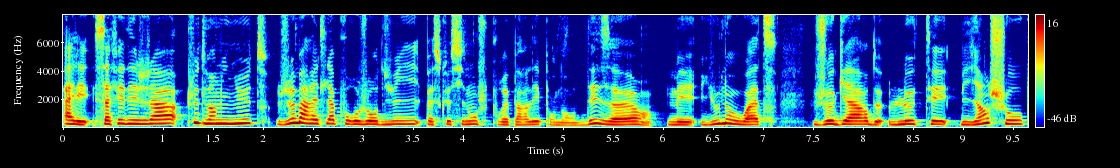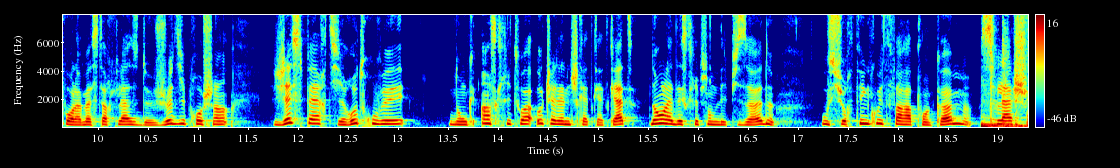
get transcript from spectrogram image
Allez, ça fait déjà plus de 20 minutes, je m'arrête là pour aujourd'hui parce que sinon je pourrais parler pendant des heures, mais you know what, je garde le thé bien chaud pour la masterclass de jeudi prochain. J'espère t'y retrouver. Donc inscris-toi au challenge 444 dans la description de l'épisode ou sur thinkwithfarah.com slash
